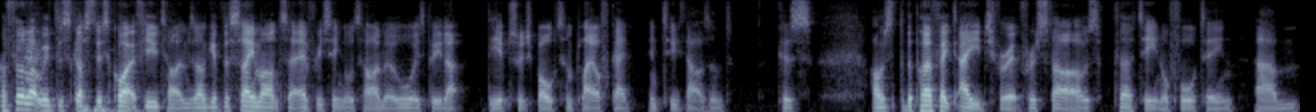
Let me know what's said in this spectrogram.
I feel like we've discussed this quite a few times. I'll give the same answer every single time. It'll always be that the Ipswich Bolton playoff game in 2000 because I was the perfect age for it for a start. I was 13 or 14. Um,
